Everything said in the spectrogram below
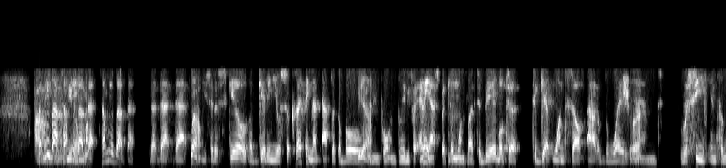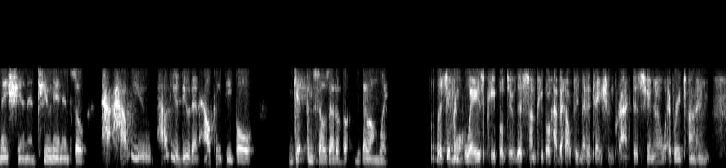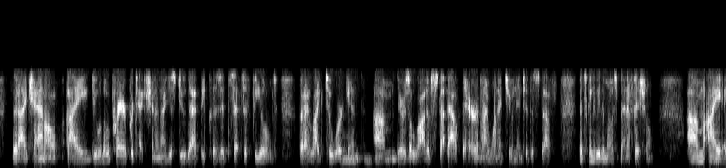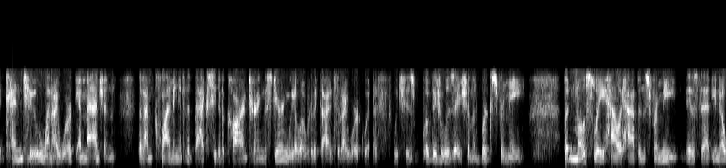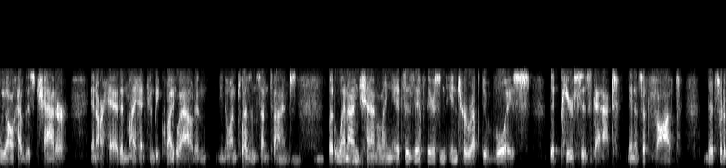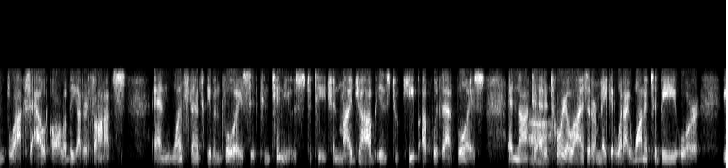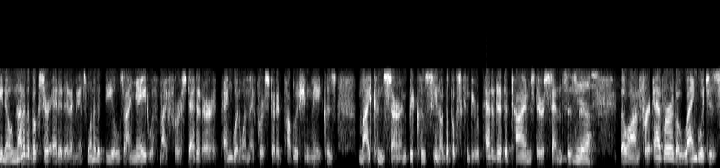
Tell um, me about tell me know, about that. Tell me about that. That that that well, you said a skill of getting yourself because I think that's applicable yeah. and important maybe for any aspect mm-hmm. of one's life to be able to to get oneself out of the way sure. and receive information and tune in. And so how, how do you how do you do that? How can people get themselves out of their own way? Well, there's different ways people do this. Some people have a healthy meditation practice. You know, every time that I channel, I do a little prayer protection, and I just do that because it sets a field that I like to work in. Mm-hmm. Um, there's a lot of stuff out there, and I want to tune into the stuff that's going to be the most beneficial. Um, I tend to, when I work, imagine that I'm climbing into the back seat of a car and turning the steering wheel over to the guides that I work with, which is a visualization that works for me. But mostly how it happens for me is that, you know, we all have this chatter in our head, and my head can be quite loud and, you know, unpleasant sometimes. Mm-hmm. But when I'm channeling, it's as if there's an interruptive voice that pierces that, and it's a thought that sort of blocks out all of the other thoughts. And once that's given voice, it continues to teach. And my job is to keep up with that voice and not to oh. editorialize it or make it what I want it to be or you know, none of the books are edited. I mean, it's one of the deals I made with my first editor at Penguin when they first started publishing me because my concern, because, you know, the books can be repetitive at times, there are sentences yes. that go on forever, the language is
